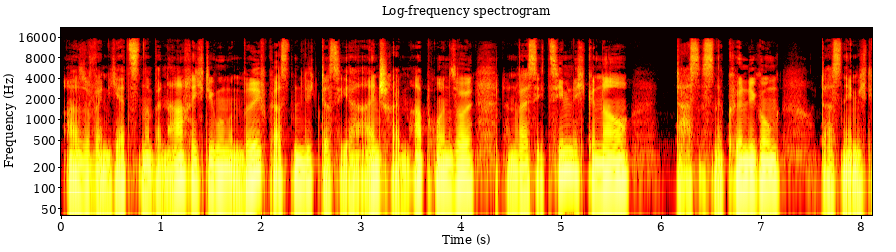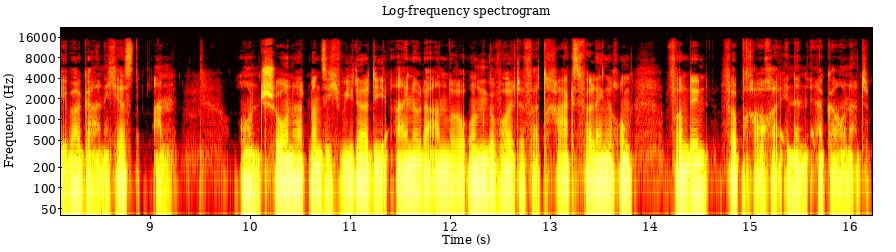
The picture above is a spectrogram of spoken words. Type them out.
Also wenn jetzt eine Benachrichtigung im Briefkasten liegt, dass sie ihr Einschreiben abholen soll, dann weiß sie ziemlich genau, das ist eine Kündigung, das nehme ich lieber gar nicht erst an. Und schon hat man sich wieder die ein oder andere ungewollte Vertragsverlängerung von den VerbraucherInnen ergaunert.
